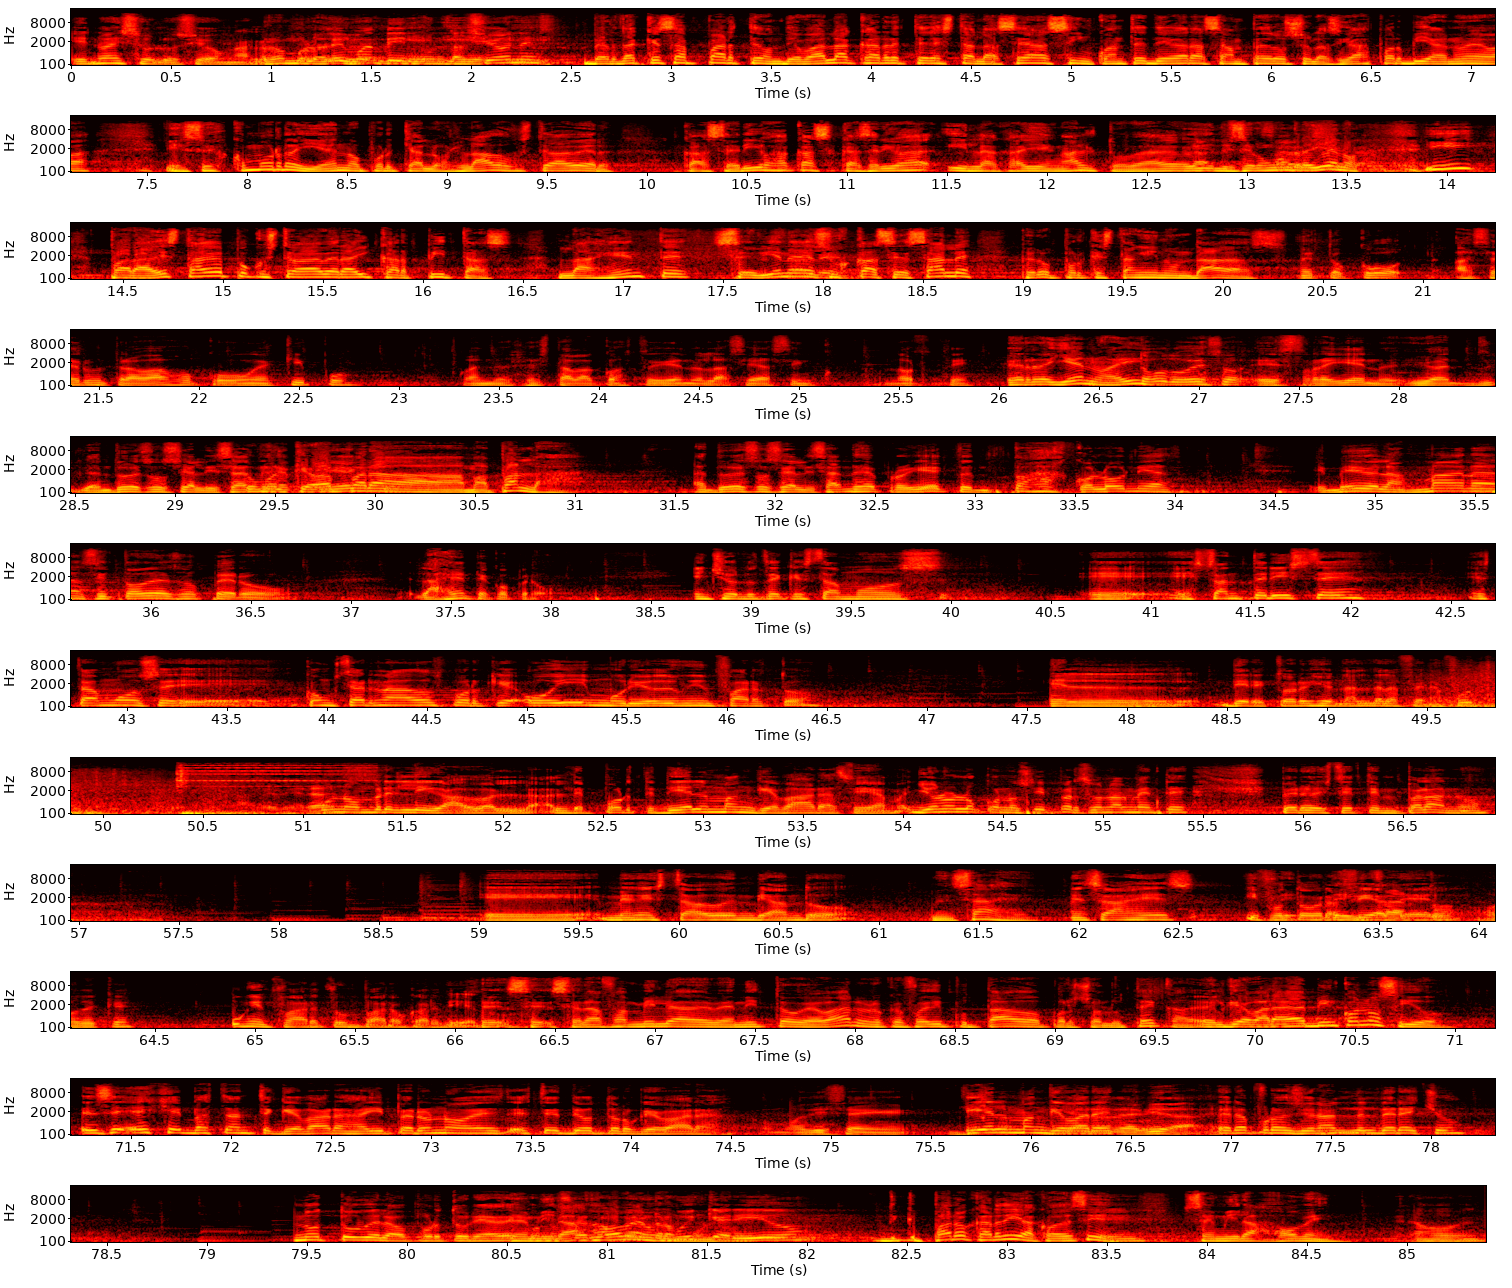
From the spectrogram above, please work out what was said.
Y no hay solución a los Rómulo, problemas y- de y- y- inundaciones. y- ¿Verdad que esa parte donde va la carretera está la CA5 antes de llegar a San Pedro Sula, si vas por Villanueva, eso es como relleno, porque a los lados usted va a ver caseríos acá, caseríos acá, y la calle en alto, ¿verdad? le hicieron un relleno. Y para esta época usted va a ver ahí carpitas. La gente se viene de sus casas, sale, pero porque están inundadas. Me tocó hacer un trabajo con un equipo cuando se estaba construyendo la CA5 Norte. Es relleno ahí, Todo eso es relleno. Yo, andu- yo anduve socializando como el que va para Mapala. Anduve socializando ese proyecto en todas las colonias, en medio de las manas y todo eso, pero la gente cooperó. En Choluteca estamos, eh, están tristes, estamos eh, consternados porque hoy murió de un infarto el director regional de la FENAFUT. Un hombre ligado al, al deporte, Dielman Guevara se llama. Yo no lo conocí personalmente, pero este temprano eh, me han estado enviando Mensaje. mensajes y fotografías de, él. infarto o de qué? Un infarto, un paro cardíaco. Se- se- ¿Será familia de Benito Guevara, lo que fue diputado por Choluteca? El Guevara es bien conocido. Es, es que hay bastante Guevaras ahí, pero no, es- este es de otro Guevara. Como dicen. Dielman Guevara de vida. ¿eh? era profesional del derecho. No tuve la oportunidad de Se mira conocerlo, joven, pero muy Rómulo. querido. Paro cardíaco, decir. Sí. Se mira joven. Era joven.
